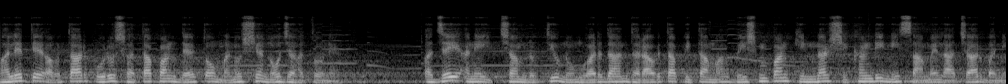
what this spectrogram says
ભલે તે અવતાર પુરુષ હતા પણ દેહ તો મનુષ્યનો જ હતો ને. અજય અને ઈચ્છા મૃત્યુનું વરદાન ધરાવતા પિતામાં ભીષ્મ પણ કિન્નર શિખંડીની સામે લાચાર બની.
